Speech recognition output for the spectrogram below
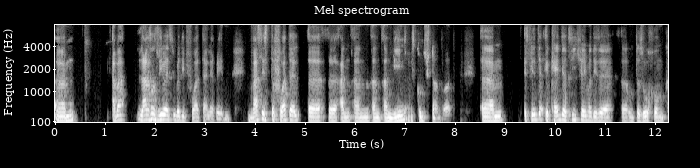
Ähm, aber lass uns lieber jetzt über die Vorteile reden. Was ist der Vorteil äh, äh an, an, an Wien als Kunststandort? Ähm, es wird, ihr kennt ja sicher immer diese äh, Untersuchung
